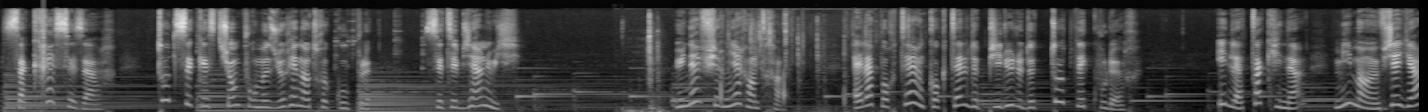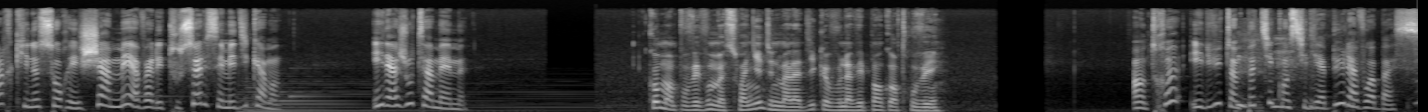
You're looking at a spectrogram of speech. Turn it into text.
Sacré César Toutes ces questions pour mesurer notre couple. C'était bien lui. Une infirmière entra. Elle apportait un cocktail de pilules de toutes les couleurs. Il la taquina, mimant un vieillard qui ne saurait jamais avaler tout seul ses médicaments. Il ajouta même Comment pouvez-vous me soigner d'une maladie que vous n'avez pas encore trouvée? Entre eux, il y eut un petit conciliabule à voix basse,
